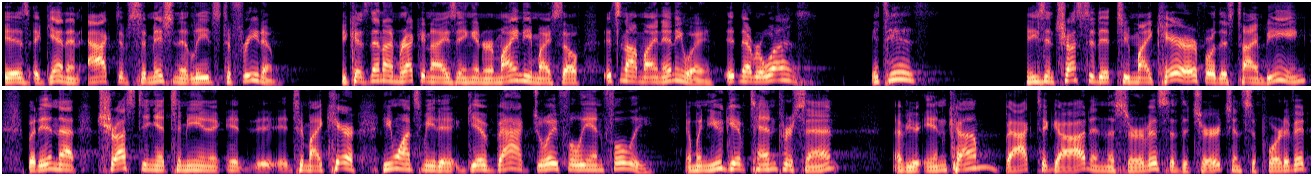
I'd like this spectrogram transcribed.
is, again, an act of submission that leads to freedom. Because then I'm recognizing and reminding myself, it's not mine anyway. It never was. It's His. He's entrusted it to my care for this time being, but in that trusting it to me and it, it, to my care, he wants me to give back joyfully and fully. And when you give 10% of your income back to God in the service of the church in support of it,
